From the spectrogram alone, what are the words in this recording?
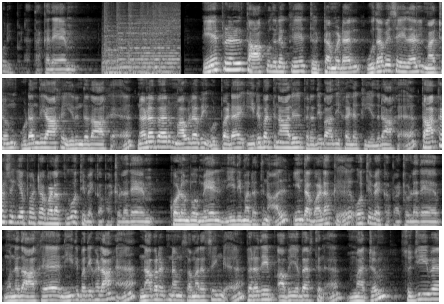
குறிப்பிடத்தக்கது. ஏப்ரல் தாக்குதலுக்கு திட்டமிடல் உதவி செய்தல் மற்றும் உடந்தையாக இருந்ததாக நிலபர் மௌலவி உட்பட இருபத்தி நாலு பிரதிவாதிகளுக்கு எதிராக தாக்கல் செய்யப்பட்ட வழக்கு ஒத்திவைக்கப்பட்டுள்ளது. கொழும்பு மேல் நீதிமன்றத்தினால் இந்த வழக்கு ஒத்திவைக்கப்பட்டுள்ளது. முன்னதாக நீதிபதிகளான நவரத்னம் சமரசிங்க பிரதீப் அபயவர்த்தன மற்றும் சுஜீவ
